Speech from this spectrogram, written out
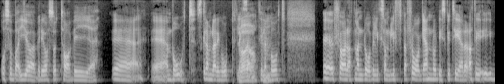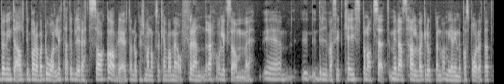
och så bara gör vi det och så tar vi eh, eh, en bot, skramlar ihop liksom, Ja, ja. till en Mm. bot. Eh, för att man då vill liksom lyfta frågan och diskutera. Att det, det behöver inte alltid bara vara dåligt att det blir rätt sak av det. Utan då kanske man också kan vara med och förändra och liksom, eh, driva sitt case på något sätt. Medan halva gruppen var mer inne på spåret att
